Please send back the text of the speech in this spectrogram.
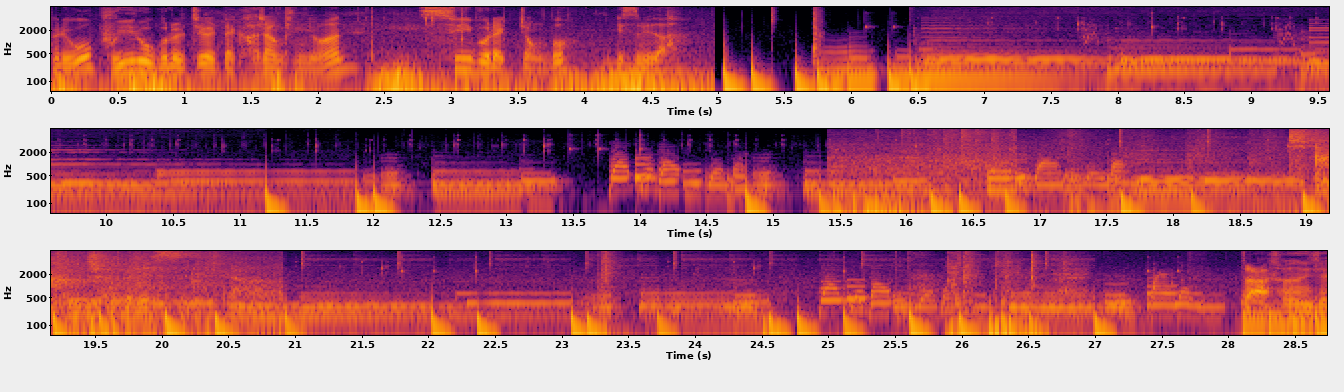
그리고 브이로그를 찍을 때 가장 중요한 swivel 액정도 있습니다. 도착했습니다 자 저는 이제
